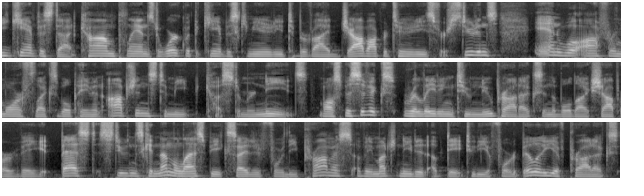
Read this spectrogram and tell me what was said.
ecampus.com plans to work with the campus community to provide job opportunities for students and will offer more flexible payment options to meet customer needs. While specifics relating to new products in the Bulldog shop are vague at best, students can nonetheless be excited for the promise of a much needed update to the affordability of products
